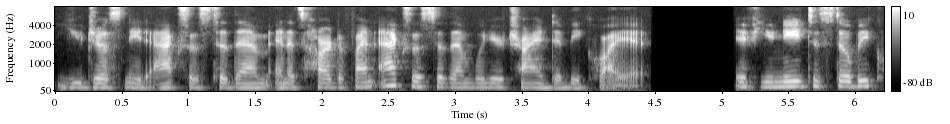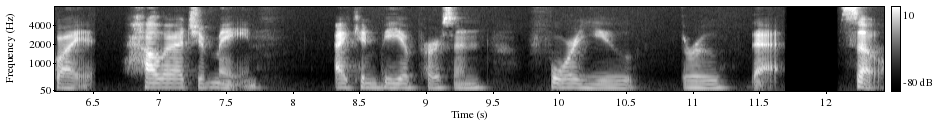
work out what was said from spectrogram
You just need access to them, and it's hard to find access to them when you're trying to be quiet. If you need to still be quiet, holler at your main. I can be a person for you through that. So,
